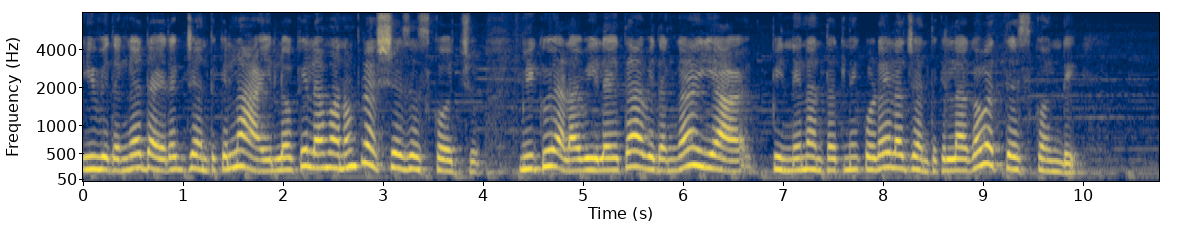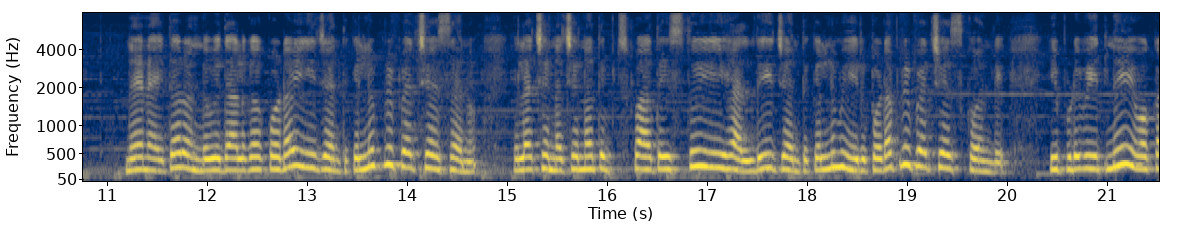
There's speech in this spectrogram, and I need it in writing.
ఈ విధంగా డైరెక్ట్ జంతికలను ఆయిల్లోకి ఇలా మనం ఫ్రెష్ చేసేసుకోవచ్చు. మీకు ఎలా వీలైతే ఆ విధంగా ఈ పిండిని అంతటినీ కూడా ఇలా జంతికల్లాగా వత్తేసుకోండి. నేనైతే రెండు విధాలుగా కూడా ఈ జంతికల్ని ప్రిపేర్ చేశాను. ఇలా చిన్న చిన్న టిప్స్ పాటిస్తూ ఈ హెల్దీ జంతికల్ని మీరు కూడా ప్రిపేర్ చేసుకోండి. ఇప్పుడు వీటిని ఒక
